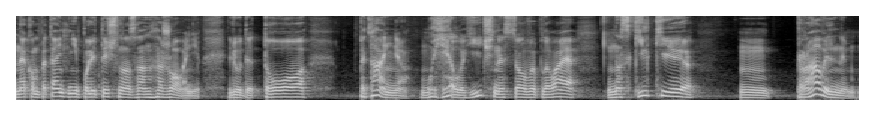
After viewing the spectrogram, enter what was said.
некомпетентні, політично заангажовані люди. То питання моє логічне з цього випливає наскільки правильним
